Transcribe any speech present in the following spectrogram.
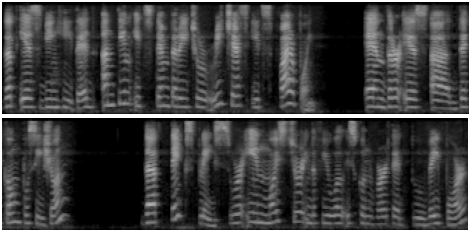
that is being heated until its temperature reaches its fire point. And there is a decomposition that takes place wherein moisture in the fuel is converted to vapor.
